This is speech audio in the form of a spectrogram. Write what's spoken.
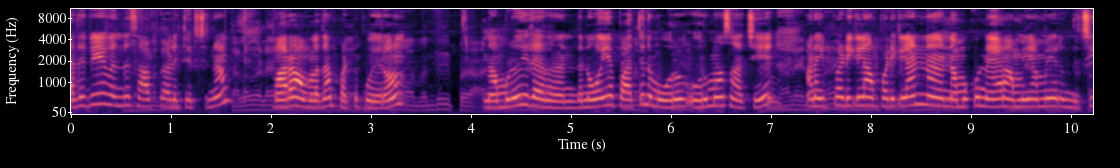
அதுவே வந்து சாப்பிட்டு அழிச்சிருச்சுன்னா மரம் அவ்வளோதான் பட்டு போயிடும் நம்மளும் இதை இந்த நோயை பார்த்து நம்ம ஒரு ஒரு மாதம் ஆச்சு. ஆனால் இப்போ அடிக்கலாம் அப்போ அடிக்கலாம்னு நமக்கும் நேரம் அமையாமே இருந்துச்சு.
